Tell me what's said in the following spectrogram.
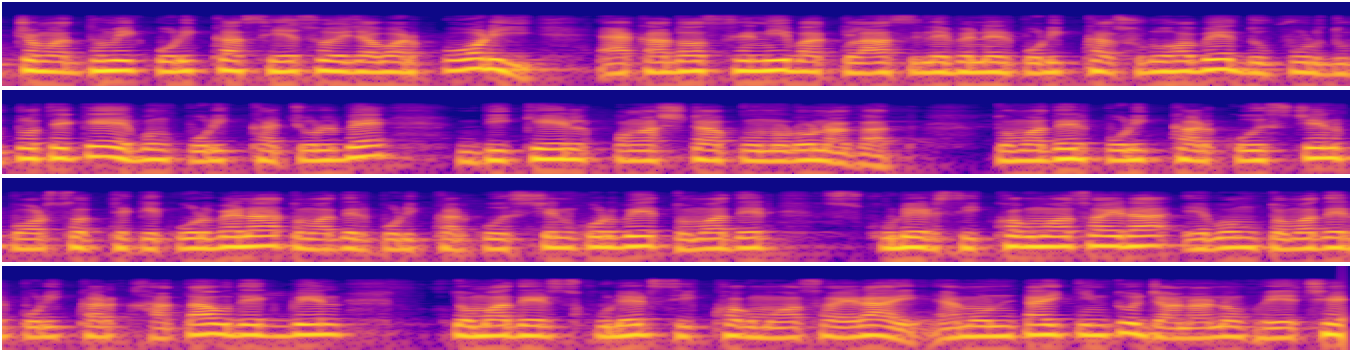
উচ্চ মাধ্যমিক পরীক্ষা শেষ হয়ে যাওয়ার পরই একাদশ শ্রেণি বা ক্লাস ইলেভেনের পরীক্ষা শুরু হবে দুপুর দুটো থেকে এবং পরীক্ষা চলবে বিকেল পাঁচটা পনেরো নাগাদ। তোমাদের পরীক্ষার কোয়েশ্চেন পর্ষদ থেকে করবে না, তোমাদের পরীক্ষার কোয়েশ্চেন করবে তোমাদের স্কুলের শিক্ষক মহাশয়রা এবং তোমাদের পরীক্ষার খাতাও দেখবেন তোমাদের স্কুলের শিক্ষক মহাশয়রাই। এমনটাই কিন্তু জানানো হয়েছে।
